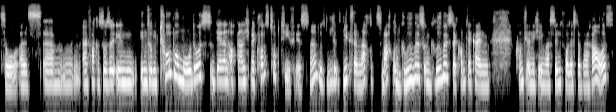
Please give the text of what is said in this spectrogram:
So, als ähm, einfach so, so in, in so einem Turbomodus, der dann auch gar nicht mehr konstruktiv ist. Ne? Du liegst dann nachts wach und grübelst und grübelst, da kommt ja kein, kommt ja nicht irgendwas Sinnvolles dabei raus.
